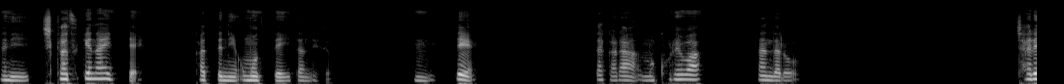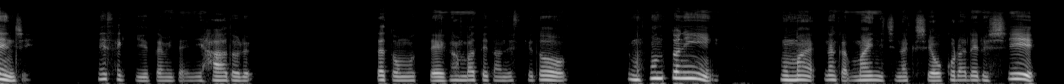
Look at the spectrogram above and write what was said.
何？近づけないって勝手に思っていたんですよ。うん、でだからもうこれは何だろう。チャレンジ。ねさっき言ったみたいにハードル。だと思って頑張ってたんですけどでも本当にもう前なんか毎日なくし怒られるし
